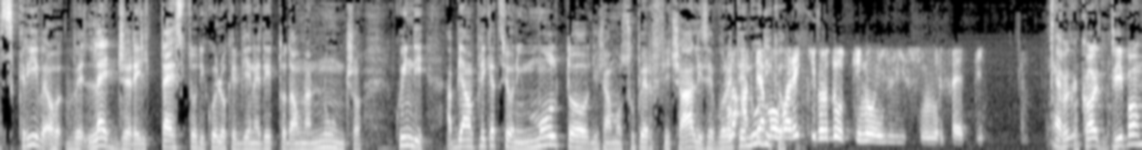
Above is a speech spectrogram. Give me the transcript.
scrivere o leggere il testo di quello che viene detto da un annuncio. Quindi abbiamo applicazioni molto, diciamo, superficiali, se volete, no. Abbiamo parecchi prodotti noi in LIS, in effetti. Ecco. Co- tipo?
